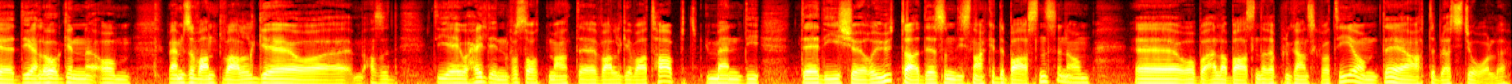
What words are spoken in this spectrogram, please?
eh, dialogen om hvem som vant valget og eh, Altså, de er jo helt innforstått med at eh, valget var tapt, men de, det de kjører ut av, det som de snakker til basen sin om, eh, eller basen det republikanske partiet om, det er at det blir stjålet.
